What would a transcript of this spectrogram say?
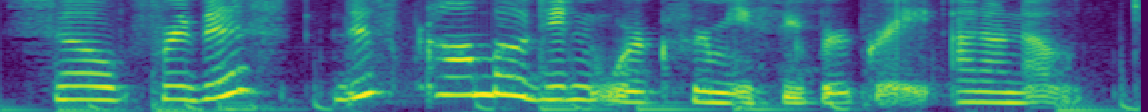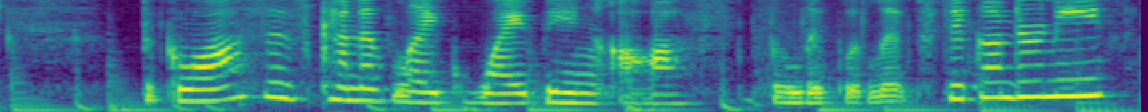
So for this, this combo didn't work for me super great. I don't know. Gloss is kind of like wiping off the liquid lipstick underneath.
